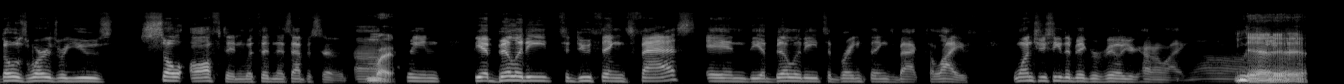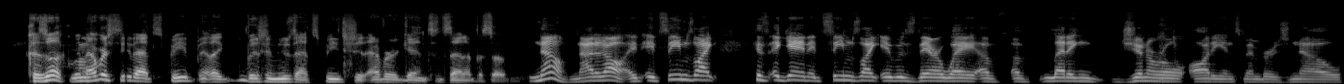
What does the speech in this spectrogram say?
those words were used so often within this episode. Um, Right. Between the ability to do things fast and the ability to bring things back to life. Once you see the big reveal, you're kind of like, oh, Yeah, yeah, yeah. Cause look, we Um, never see that speed like Vision use that speed shit ever again since that episode. No, not at all. It, it seems like because again, it seems like it was their way of of letting general audience members know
